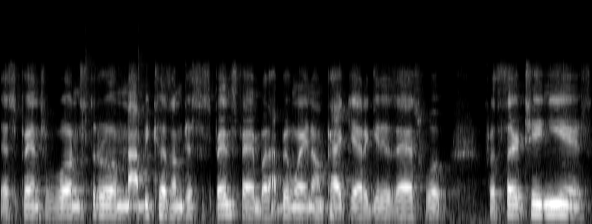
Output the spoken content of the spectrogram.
that Spence runs through him. Not because I'm just a Spence fan, but I've been waiting on Pacquiao to get his ass whooped for 13 years.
